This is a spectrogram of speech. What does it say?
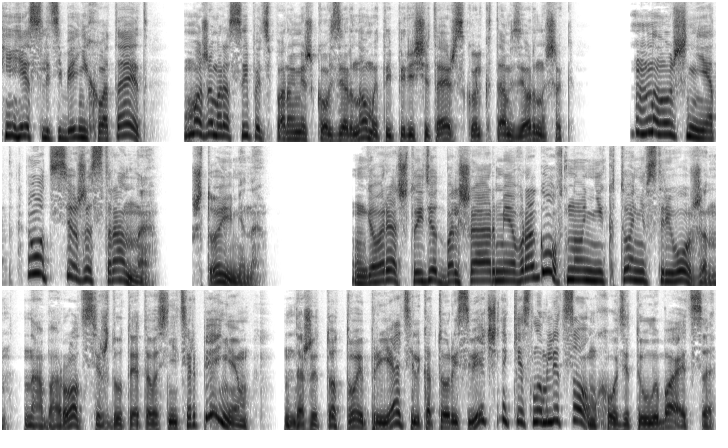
«Если тебе не хватает, можем рассыпать пару мешков зерном, и ты пересчитаешь, сколько там зернышек». «Ну уж нет, вот все же странно». «Что именно?» Говорят, что идет большая армия врагов, но никто не встревожен. Наоборот, все ждут этого с нетерпением. Даже тот твой приятель, который с вечно кислым лицом ходит и улыбается.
